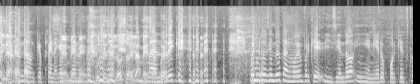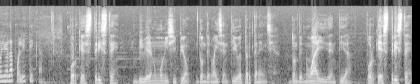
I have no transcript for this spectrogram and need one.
oiga. No, qué pena, qué me, me, pena. me- me puse celoso de la mesa. pues. Manrique. bueno, está siendo tan joven porque y siendo ingeniero, ¿por qué escogió la política? Porque es triste vivir en un municipio donde no hay sentido de pertenencia, donde no hay identidad. Porque es triste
